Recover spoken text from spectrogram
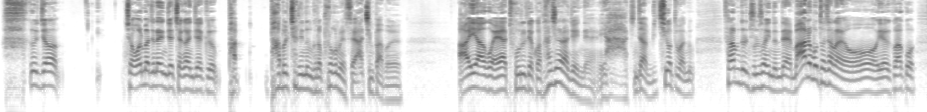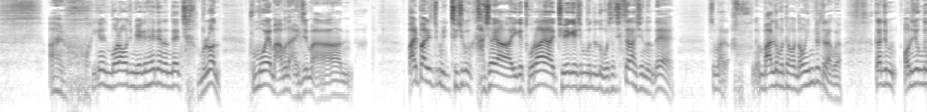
하, 그, 저, 저 얼마 전에 이제 제가 이제 그 밥, 밥을 차리는 그런 프로그램을 했어요. 아침밥을. 아이하고 애 둘을 데리고 한 시간 앉아있네. 야 진짜 미치겠더만. 사람들 줄서 있는데 말을 못 하잖아요. 예, 그래갖고, 아유, 이게 뭐라고 좀 얘기를 해야 되는데, 참, 물론 부모의 마음은 알지만, 빨리빨리 좀 드시고 가셔야 이게 돌아야 뒤에 계신 분들도 오셔서 식사를 하시는데 정말 말도 못하고 너무 힘들더라고요. 그러니까 좀 어느 정도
